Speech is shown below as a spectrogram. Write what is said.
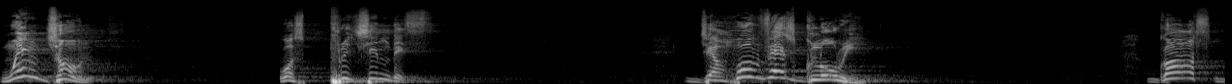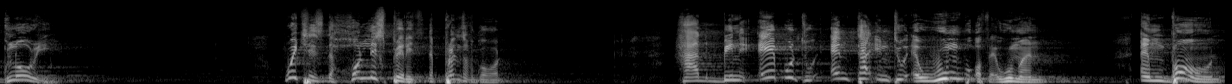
When John was preaching this, Jehovah's glory God's glory, which is the Holy Spirit, the Prince of God, had been able to enter into a womb of a woman and born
